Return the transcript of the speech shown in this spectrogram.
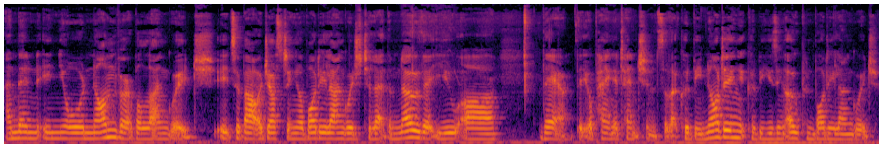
And then in your non-verbal language, it's about adjusting your body language to let them know that you are there, that you're paying attention. So that could be nodding, it could be using open body language.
